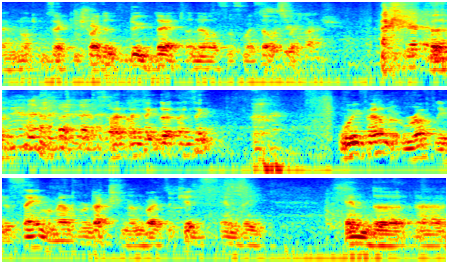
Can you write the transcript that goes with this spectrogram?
I'm not exactly sure. I didn't do that analysis myself. what's your hunch? I, I think that, I think, we found roughly the same amount of reduction in both the kids and the, and the, uh,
